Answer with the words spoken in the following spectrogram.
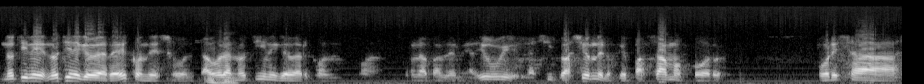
no tiene, no tiene que ver ¿eh? con eso, la obra no tiene que ver con, con, la pandemia. Digo, la situación de los que pasamos por, por esas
